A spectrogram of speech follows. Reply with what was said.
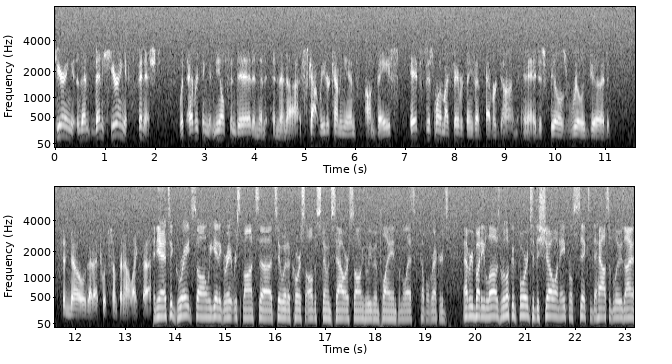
hearing it, then then hearing it finished with everything that Nielsen did, and then and then uh, Scott Reeder coming in on bass. It's just one of my favorite things I've ever done, and it, it just feels really good to know that I put something out like that. And yeah, it's a great song. We get a great response uh, to it. Of course, all the Stone Sour songs we've been playing from the last couple records, everybody loves. We're looking forward to the show on April 6th at the House of Blues. I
